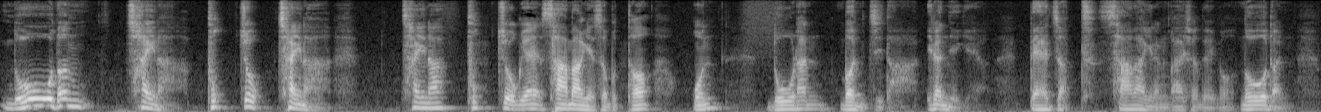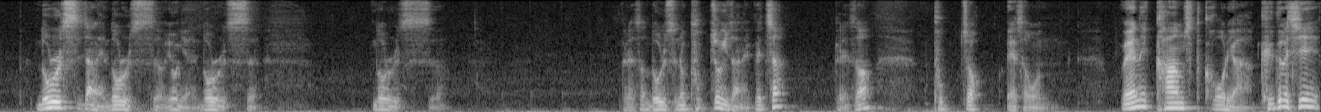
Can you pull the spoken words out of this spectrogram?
northern China, 북쪽 China, China 북쪽의 사막에서부터 온 노란 먼지다. 이런 얘기예요. desert, 사막이라는 거 아셔도 되고, northern, north잖아요. north. 여기 north. 놀스. 그래서 놀스는 북쪽이잖아요. 그렇죠? 그래서 북쪽에서 온 When it comes to Korea 그것이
